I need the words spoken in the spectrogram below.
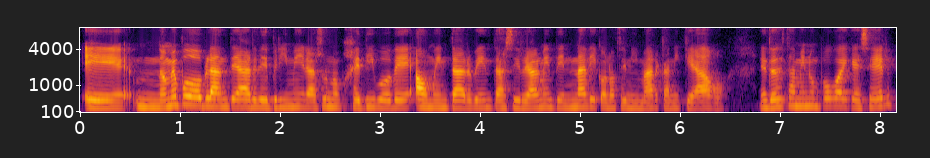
eh, no me puedo plantear de primeras un objetivo de aumentar ventas si realmente nadie conoce mi marca ni qué hago. Entonces también un poco hay que ser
